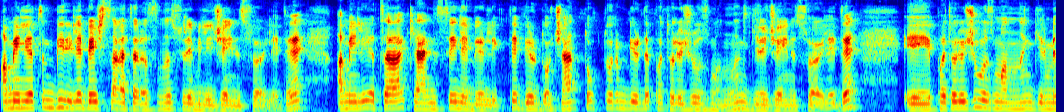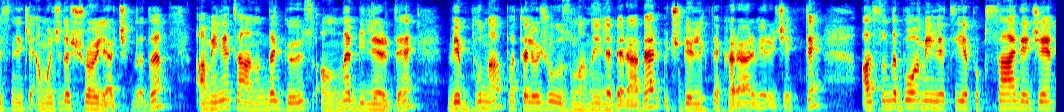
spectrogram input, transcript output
Ameliyatın 1 ile 5 saat arasında sürebileceğini söyledi. Ameliyata kendisiyle birlikte bir doçent doktorun bir de patoloji uzmanının gireceğini söyledi. E, patoloji uzmanının girmesindeki amacı da şöyle açıkladı. Ameliyat anında göğüs alınabilirdi ve buna patoloji uzmanı ile beraber üç birlikte karar verecekti. Aslında bu ameliyatı yapıp sadece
